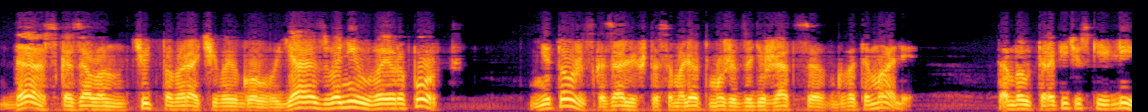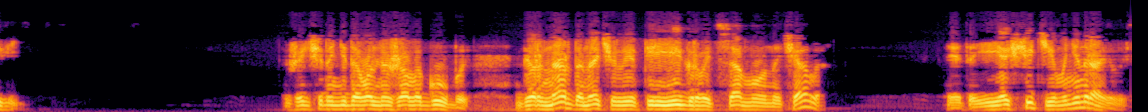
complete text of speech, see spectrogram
«Да», — сказал он, чуть поворачивая голову, — «я звонил в аэропорт. Мне тоже сказали, что самолет может задержаться в Гватемале. Там был тропический ливень». Женщина недовольно жала губы. Бернардо начал ее переигрывать с самого начала, это ей ощутимо не нравилось.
